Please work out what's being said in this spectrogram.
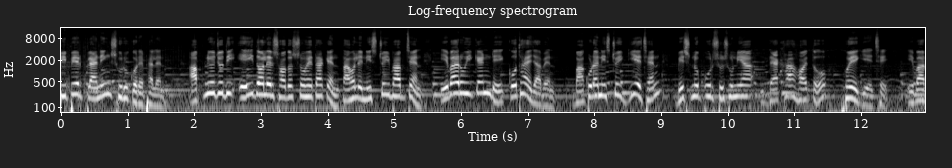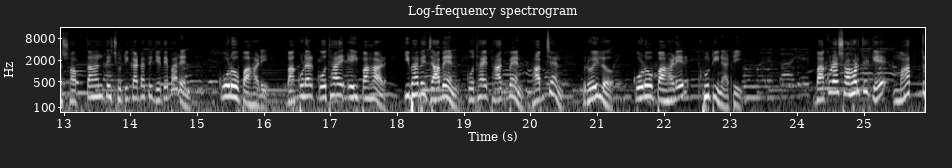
ট্রিপের প্ল্যানিং শুরু করে ফেলেন। আপনিও যদি এই দলের সদস্য হয়ে থাকেন, তাহলে নিশ্চয়ই ভাবছেন, এবার উইকেন্ডে কোথায় যাবেন? বাঁকুড়া নিশ্চয়ই গিয়েছেন, বিষ্ণুপুর শুশুনিয়া দেখা হয়তো হয়ে গিয়েছে। এবার সপ্তাহান্তে ছুটি কাটাতে যেতে পারেন কোড়ো পাহাড়ে। বাঁকুড়ার কোথায় এই পাহাড়? কীভাবে যাবেন? কোথায় থাকবেন? ভাবছেন? রইল কোড়ো পাহাড়ের খুঁটিনাটি। বাঁকুড়া শহর থেকে মাত্র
